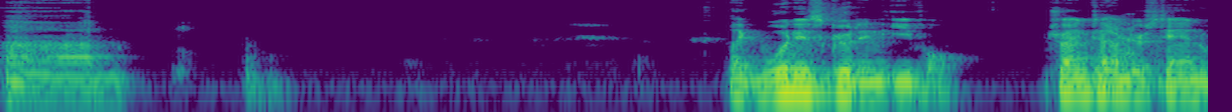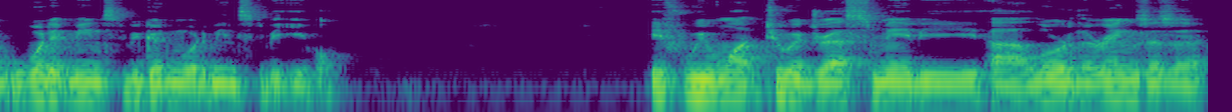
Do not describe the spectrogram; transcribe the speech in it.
um, like, what is good and evil? Trying to Yeah. understand what it means to be good and what it means to be evil. If we want to address maybe uh, Lord of the Rings as a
